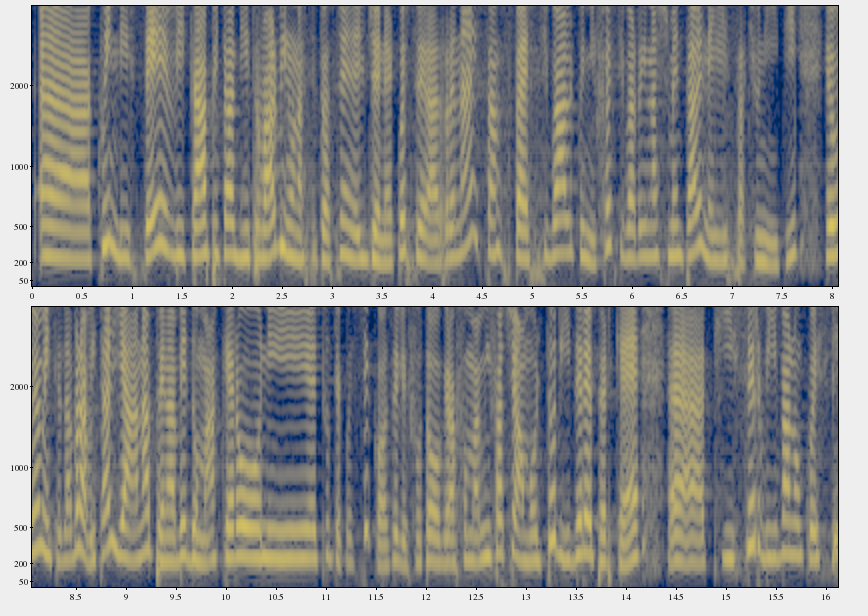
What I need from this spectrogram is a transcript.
Uh, quindi se vi capita di trovarvi in una situazione del genere, questo era il Renaissance Festival, quindi il festival rinascimentale negli Stati Uniti e ovviamente da brava italiana appena vedo maccheroni e tutte queste cose le fotografo, ma mi faceva molto ridere perché uh, ti servivano questi,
